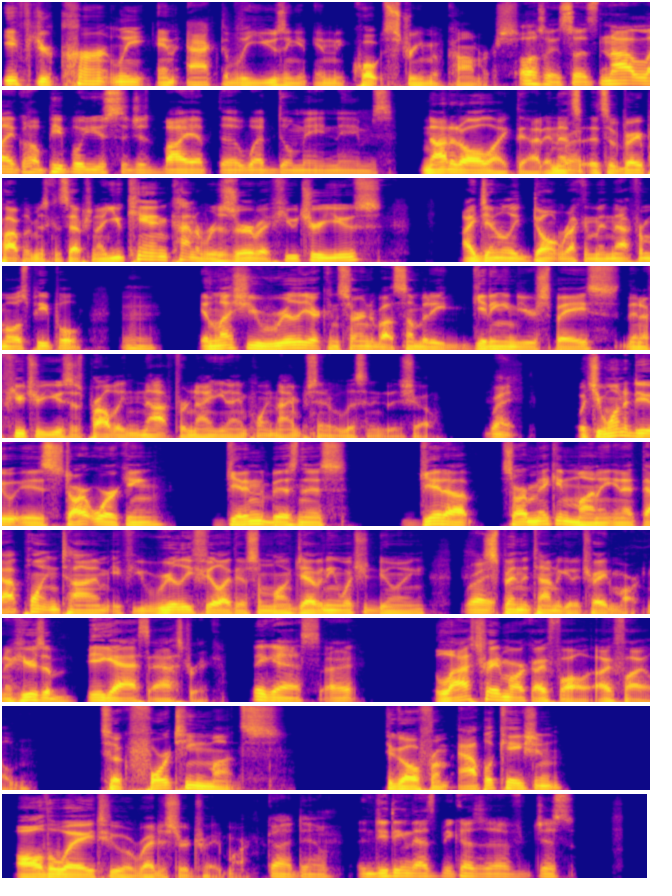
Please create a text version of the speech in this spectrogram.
if you're currently and actively using it in the quote stream of commerce. Okay. So it's not like how people used to just buy up the web domain names. Not at all like that. And that's Right. it's a very popular misconception. Now you can kind of reserve a future use. I generally don't recommend that for most people. Mhm. Unless you really are concerned about somebody getting into your space, then a future use is probably not for 99.9% of listening to the show. Right. What you want to do is start working, get into business, get up, start making money. And at that point in time, if you really feel like there's some longevity in what you're doing, Right. spend the time to get a trademark. Now, here's a big ass asterisk. Big ass. All right. The last trademark I, fol- I filed took 14 months to go from application all the way to a registered trademark. Goddamn. And do you think that's because of just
